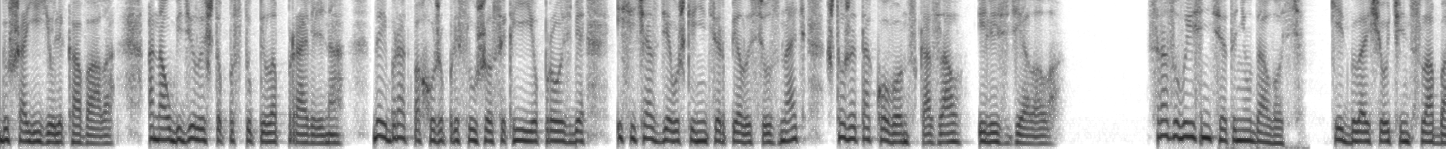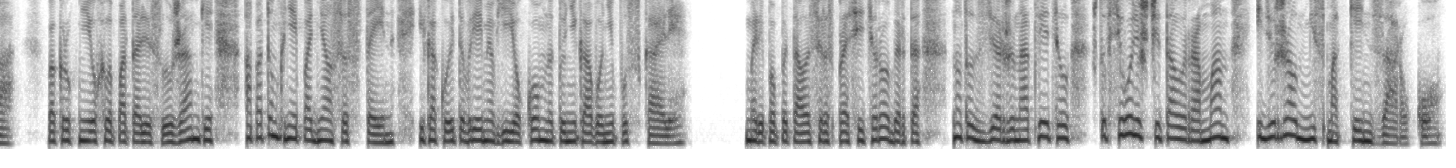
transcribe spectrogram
Душа ее ликовала. Она убедилась, что поступила правильно. Да и брат, похоже, прислушался к ее просьбе, и сейчас девушке не терпелось узнать, что же такого он сказал или сделал. Сразу выяснить это не удалось. Кейт была еще очень слаба. Вокруг нее хлопотали служанки, а потом к ней поднялся Стейн, и какое-то время в ее комнату никого не пускали. Мэри попыталась расспросить Роберта, но тот сдержанно ответил, что всего лишь читал роман и держал мисс Маккейн за руку.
